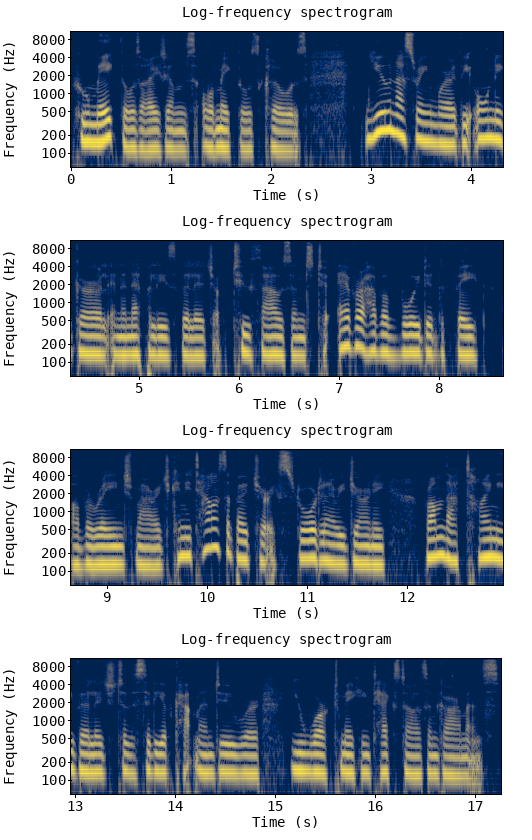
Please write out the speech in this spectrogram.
who make those items or make those clothes. You, Nasreen, were the only girl in a Nepalese village of 2000 to ever have avoided the fate of arranged marriage. Can you tell us about your extraordinary journey from that tiny village to the city of Kathmandu where you worked making textiles and garments?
